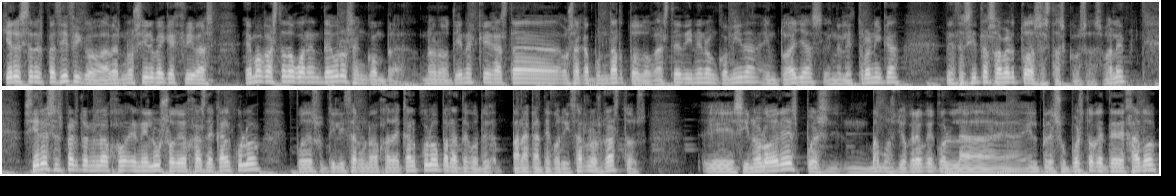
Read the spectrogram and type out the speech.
¿Quieres ser específico? A ver, no sirve que escribas, hemos gastado 40 euros en compra. No, no, tienes que gastar, o sea, que apuntar todo. Gasté dinero en comida, en toallas, en electrónica. Necesitas saber todas estas cosas, ¿vale? Si eres experto en el, en el uso de hojas de cálculo, puedes utilizar una hoja de cálculo para categorizar los gastos. Eh, si no lo eres, pues vamos, yo creo que con el presupuesto que te he dejado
